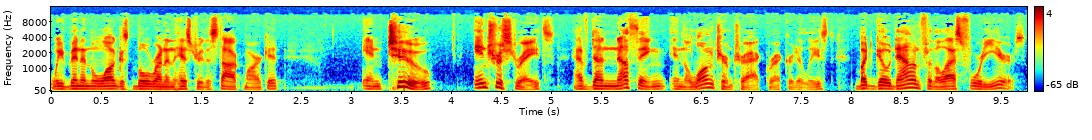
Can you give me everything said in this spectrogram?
we've been in the longest bull run in the history of the stock market. And two, interest rates have done nothing in the long term track record, at least, but go down for the last 40 years.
